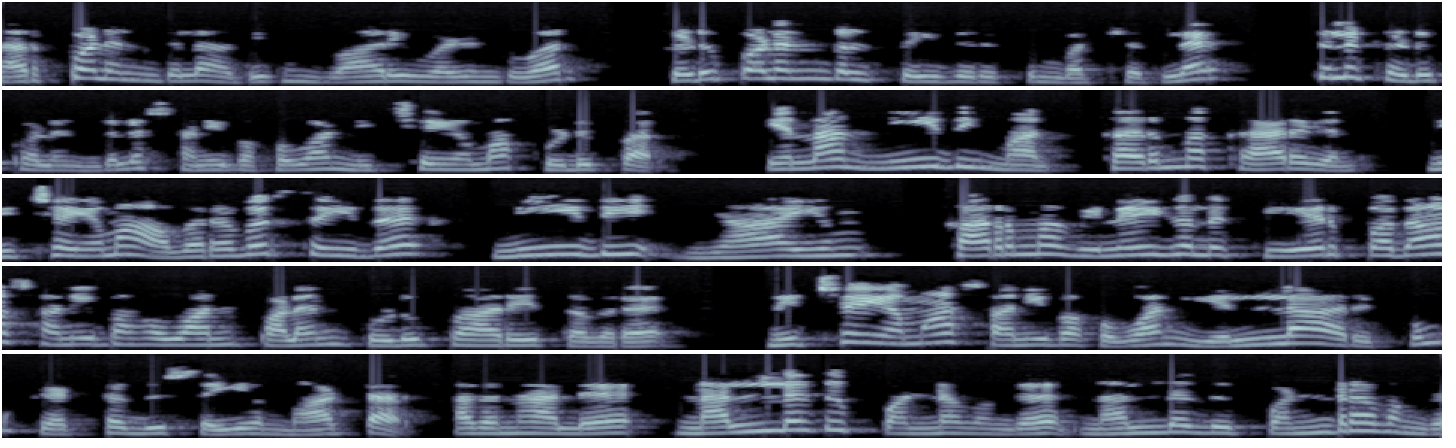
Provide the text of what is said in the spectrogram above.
நற்பலன்களை அதிகம் வாரி வழங்குவார். கெடுபலன்கள் செய்திருக்கும் பட்சத்துல சில கெடுப்பலன்களை சனி பகவான் நிச்சயமா கொடுப்பார். ஏன்னா நீதிமான் கர்ம காரகன் நிச்சயமா அவரவர் செய்த நீதி நியாயம் கர்ம வினைகளுக்கு ஏற்பதான் சனி பகவான் பலன் கொடுப்பாரே தவிர நிச்சயமா சனி பகவான் எல்லாருக்கும் கெட்டது செய்ய மாட்டார். அதனால நல்லது பண்ணவங்க நல்லது பண்றவங்க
